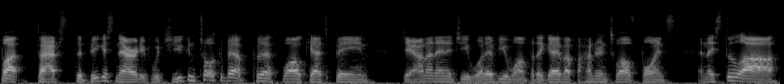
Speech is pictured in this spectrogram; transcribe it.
but perhaps the biggest narrative, which you can talk about Perth Wildcats being down on energy, whatever you want, but they gave up 112 points, and they still are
